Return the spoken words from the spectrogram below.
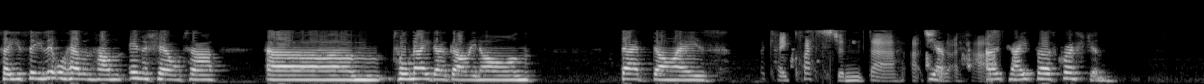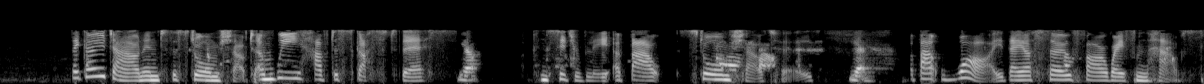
So you see little Helen Hunt in a shelter, um, tornado going on, dad dies. Okay. Question there actually Yeah. that I have. Okay, first question. They go down into the storm shelter, and we have discussed this Yeah. Considerably about storm shelters, Yes. about why they are so far away from the house.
